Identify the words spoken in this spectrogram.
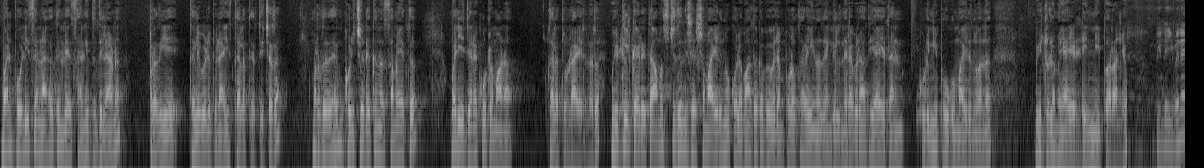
വൻ പോലീസ് സന്നാഹത്തിന്റെ സാന്നിധ്യത്തിലാണ് പ്രതിയെ തെളിവെടുപ്പിനായി സ്ഥലത്തെത്തിച്ചത്. മൃതദേഹം കുഴിച്ചെടുക്കുന്ന സമയത്ത് വലിയ ജനക്കൂട്ടമാണ് സ്ഥലത്തുണ്ടായിരുന്നത് വീട്ടിൽ കയറി താമസിച്ചതിന് ശേഷമായിരുന്നു കൊലപാതക വിവരം പുറത്തറിയുന്നതെങ്കിൽ നിരപരാധിയായ താൻ കുടുങ്ങിപ്പോകുമായിരുന്നുവെന്ന് വീട്ടുടമയായ ഡിന്നി പറഞ്ഞു. പിന്നെ ഇവനെ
